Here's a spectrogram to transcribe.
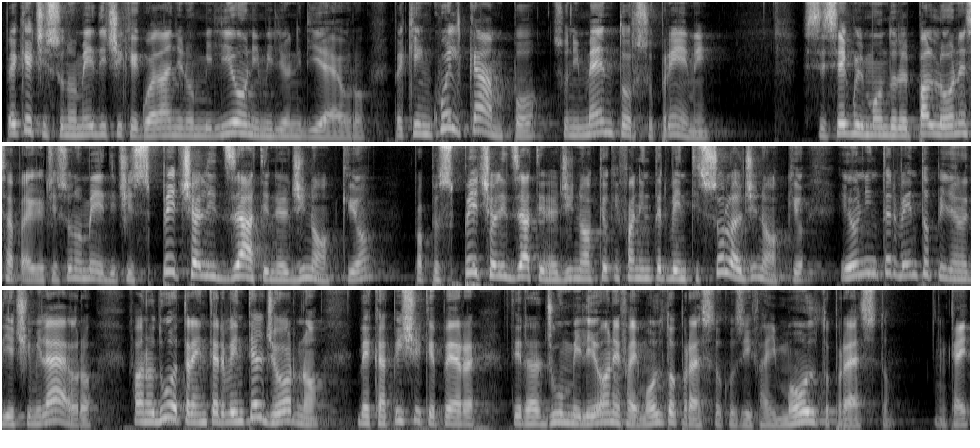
Perché ci sono medici che guadagnano milioni e milioni di euro? Perché in quel campo sono i mentor supremi. Se segui il mondo del pallone saprai che ci sono medici specializzati nel ginocchio, proprio specializzati nel ginocchio, che fanno interventi solo al ginocchio e ogni intervento pigliano 10.000 euro. Fanno due o tre interventi al giorno, beh capisci che per tirare giù un milione fai molto presto così, fai molto presto. Okay?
